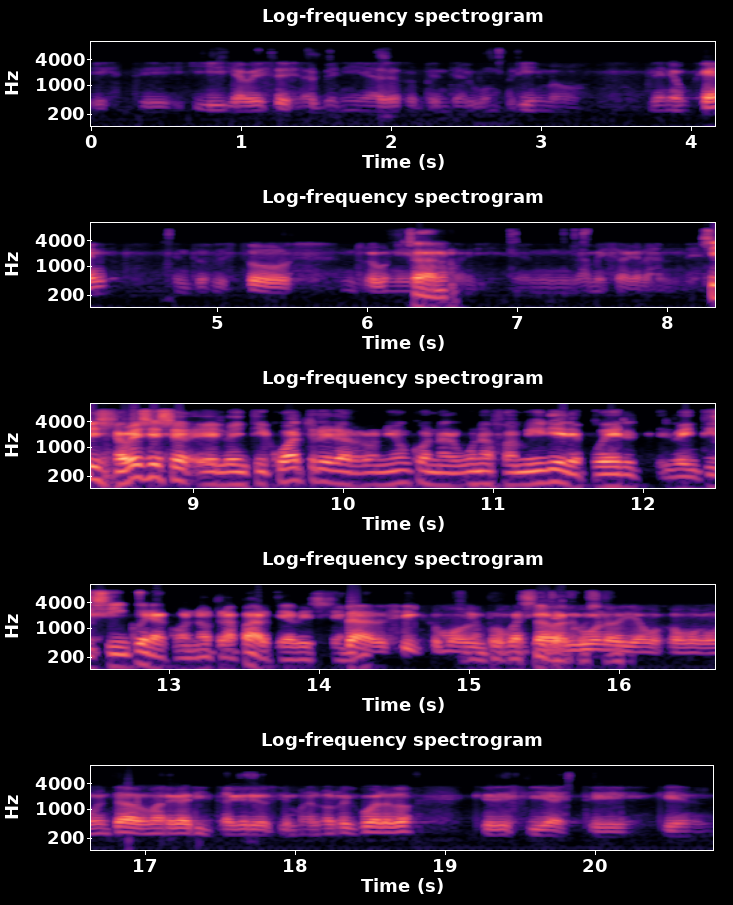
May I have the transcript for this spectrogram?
este, y a veces venía de repente algún primo de Neuquén, entonces todos reunidos Claro. ahí en la mesa grande. Sí, a veces el 24 era reunión con alguna familia y después el, el 25 era con otra parte a veces. ¿no? Claro, sí, como un poco así comentaba cosa. alguno, digamos, como comentaba Margarita, creo, si mal no recuerdo, que decía este que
